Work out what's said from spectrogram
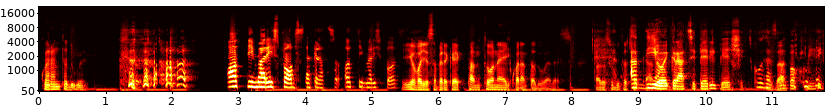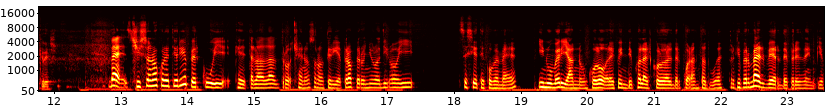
42. ottima risposta, cazzo, ottima risposta. Io voglio sapere che Pantone è il 42 adesso. Vado subito a cercare. Addio e grazie per il pesce. Scusa, esatto. un po' mi ricresce. Beh, ci sono quelle teorie per cui, che tra l'altro, cioè non sono teorie, però per ognuno di noi se siete come me, i numeri hanno un colore, quindi qual è il colore del 42? Perché per me è il verde, per esempio.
